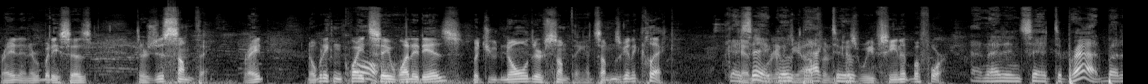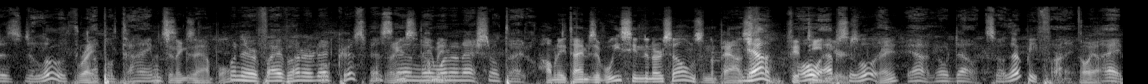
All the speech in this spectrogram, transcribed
right? And everybody says there's just something, right? Nobody can quite Oh. say what it is, but you know there's something, and something's going to click. Like I say, it goes back to because we've seen it before. and I didn't say it to Brad, but it's Duluth Right. a couple times. That's an example. when they were 500 at Christmas, and they how won many- a national title. How many times have we seen it ourselves in the past? Yeah. 15 oh, years, absolutely. right? Yeah, no doubt. So they'll be fine. Oh, yeah. I,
